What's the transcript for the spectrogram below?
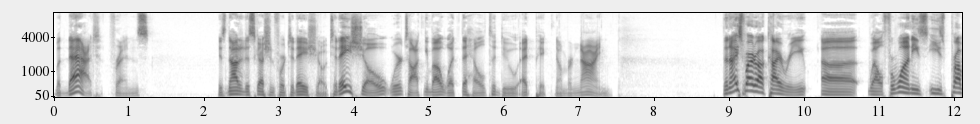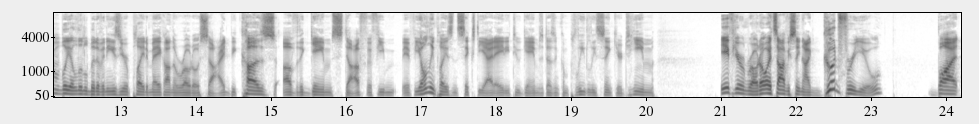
But that, friends, is not a discussion for today's show. Today's show, we're talking about what the hell to do at pick number nine. The nice part about Kyrie, uh, well, for one, he's he's probably a little bit of an easier play to make on the roto side because of the game stuff. If he if he only plays in sixty out of eighty two games, it doesn't completely sink your team. If you're in roto, it's obviously not good for you, but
